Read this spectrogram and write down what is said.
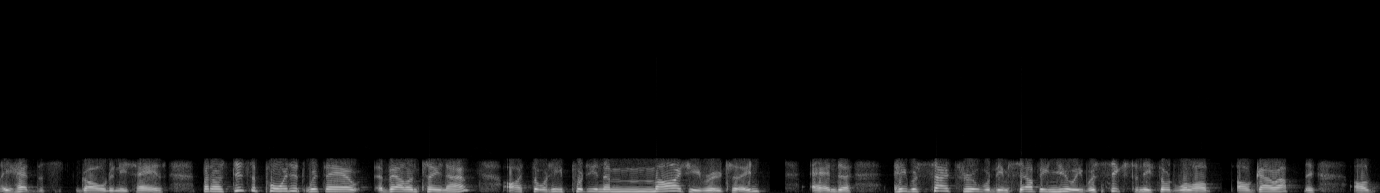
He had the gold in his hands, but I was disappointed with our Valentino. I thought he put in a mighty routine, and uh, he was so thrilled with himself. He knew he was sixth, and he thought, "Well, I'll I'll go up. there. I'll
